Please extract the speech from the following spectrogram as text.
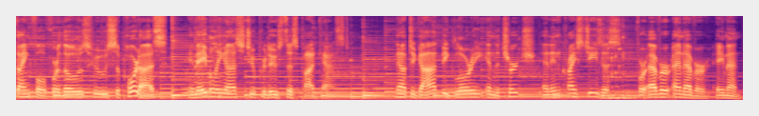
thankful for those who support us, enabling us to produce this podcast. Now, to God be glory in the church and in Christ Jesus forever and ever. Amen.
